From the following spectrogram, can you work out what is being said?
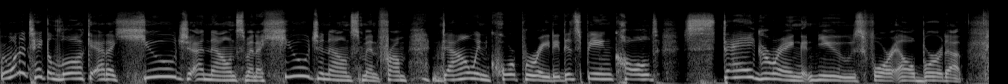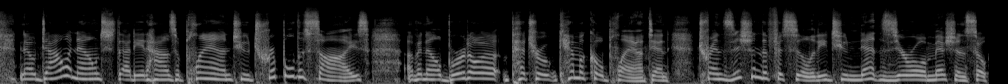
We want to take a look at a huge announcement, a huge announcement from Dow Incorporated. It's being called staggering news for Alberta. Now, Dow announced that it has a plan to triple the size of an Alberta petrochemical plant and transition the facility to net zero emissions. So,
